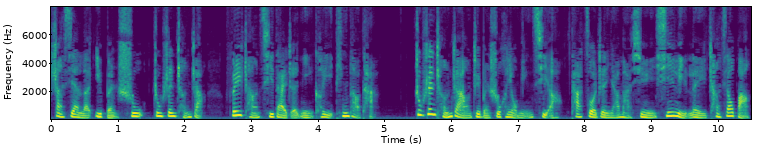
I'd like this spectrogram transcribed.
上线了一本书《终身成长》，非常期待着你可以听到它。《终身成长》这本书很有名气啊，它坐镇亚马逊心理类畅销榜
